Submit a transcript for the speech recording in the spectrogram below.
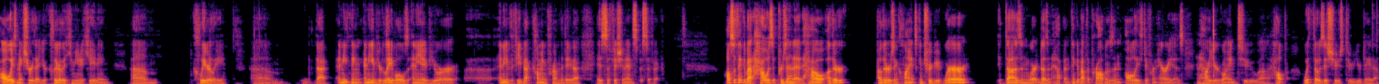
always make sure that you're clearly communicating um, clearly um, that anything, any of your labels, any of your uh, any of the feedback coming from the data is sufficient and specific. Also think about how is it presented, how other others and clients contribute, where it does and where it doesn't happen. Think about the problems in all these different areas and how you're going to uh, help with those issues through your data.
